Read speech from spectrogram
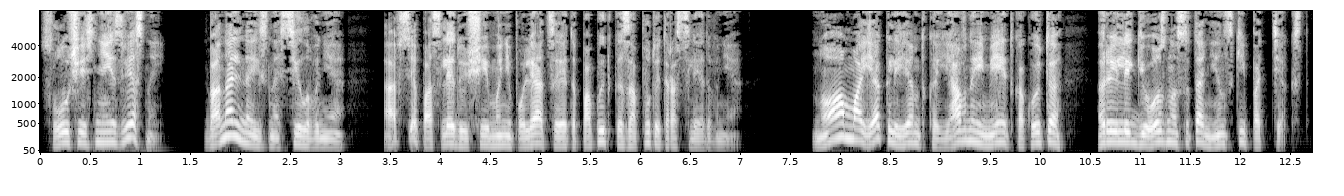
Случай с неизвестной. Банальное изнасилование — а все последующие манипуляции — это попытка запутать расследование. Ну а моя клиентка явно имеет какой-то религиозно-сатанинский подтекст.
